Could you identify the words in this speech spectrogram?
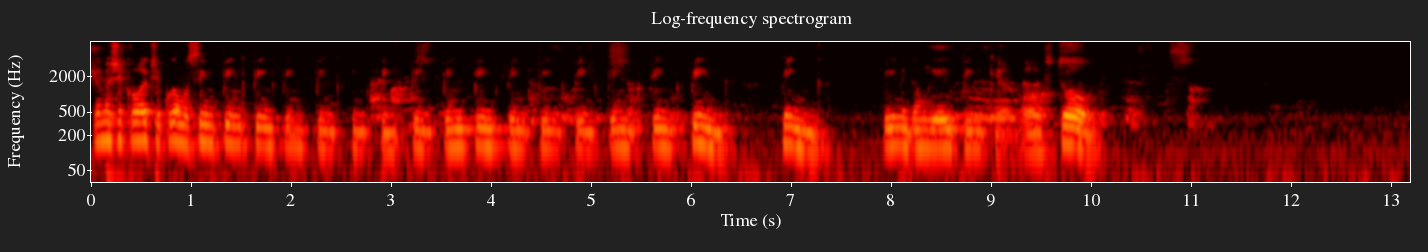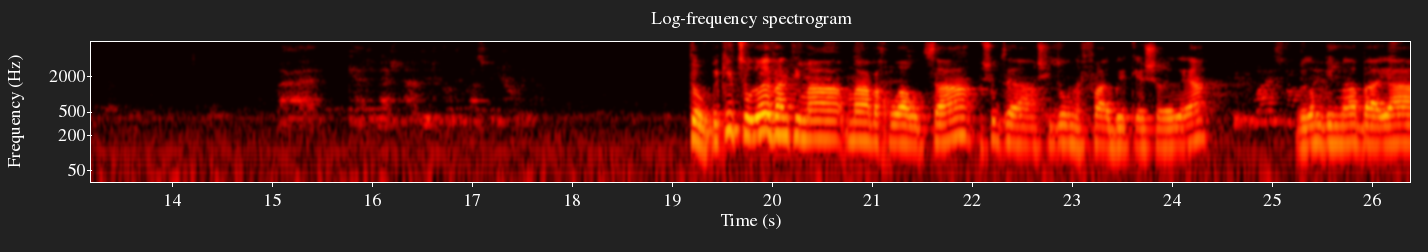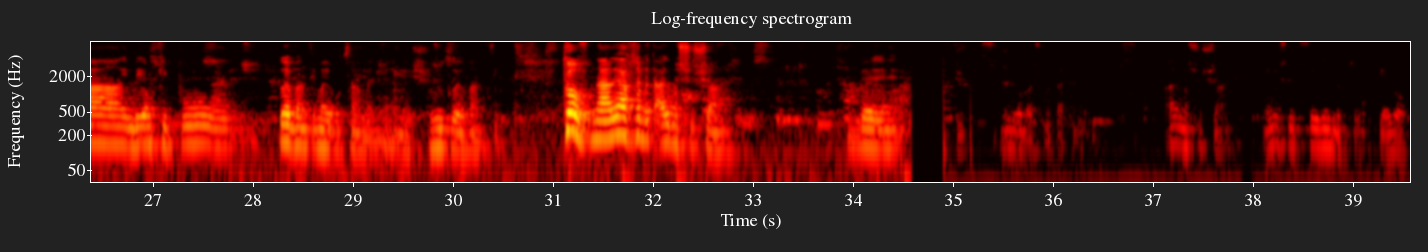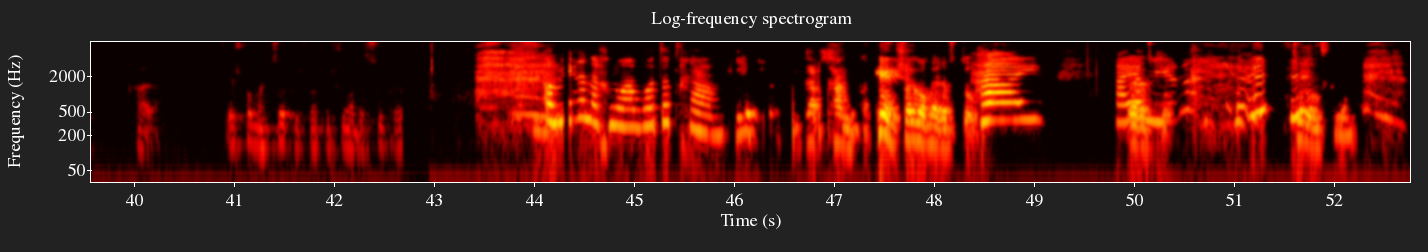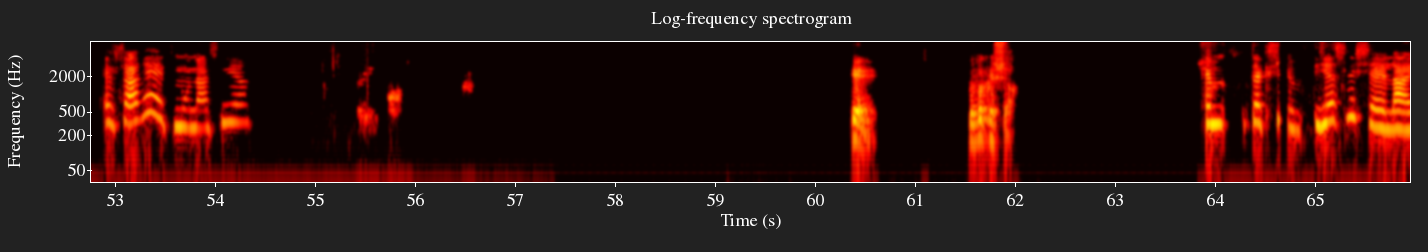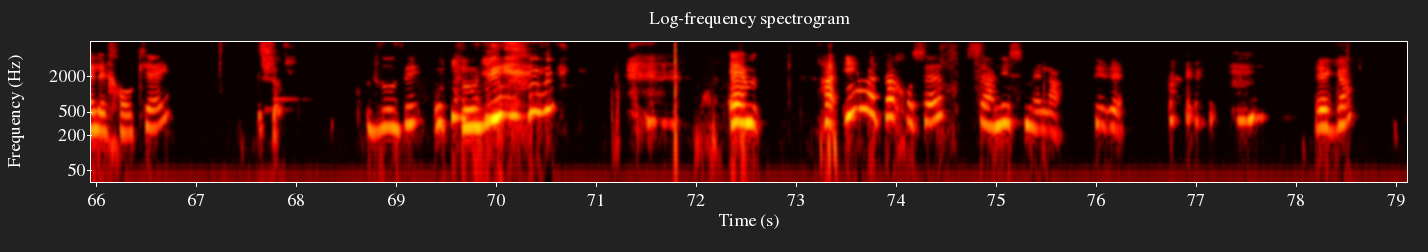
זה מה שקורה כשכולם עושים פינג, פינג, פינג, פינג, פינג, פינג, פינג, פינג, פינג, פינג, פינג, פינג, פינג, פינג, פינג, פינג. והנה גם ליאל פינקר, ערב טוב. טוב, בקיצור, לא הבנתי מה, מה הבחורה רוצה, פשוט זה השידור נפל בלי קשר אליה, ולא מבין מה הבעיה אם ביום כיפור, לא הבנתי מה היא רוצה ממני, האמת, פשוט לא הבנתי. טוב, נעלה עכשיו את עלמה שושן. ו... עלמה שושן, אם יש לי תפילין בטורקיה, לא. הלאה. יש פה מצות לקנות משום מה בסופר. אמיר, אנחנו אוהבות אותך. כן, שלום, ערב טוב. היי. היי, אמיר. שלום, שלום. אפשר אה, תמונה שנייה? כן, בבקשה. אמ, תקשיב, יש לי שאלה אליך, אוקיי? בבקשה. זוזי, זוזי. אמ, האם אתה חושב שאני שמנה? תראה. רגע,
